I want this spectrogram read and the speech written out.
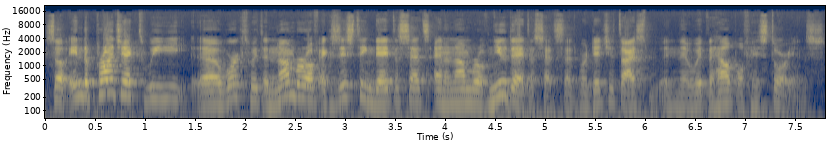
so in the project, we uh, worked with a number of existing datasets and a number of new datasets that were digitized the, with the help of historians.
